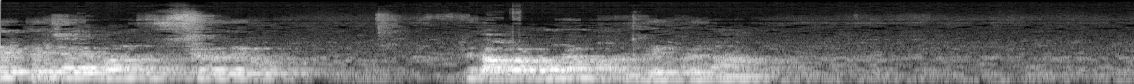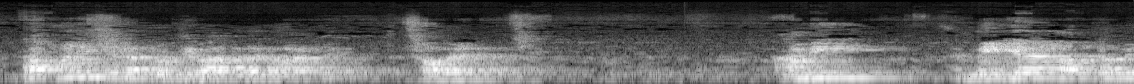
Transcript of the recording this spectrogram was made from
দেখতে চায় মানুষ ছেড়ে দেখুক। কিন্তু আমার মনে হয় মানুষ দেখবে না। তখনই সেটা প্রতিবাদ করে দাঁড়াবে সবার কাছে আমি মিডিয়ার মাধ্যমে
